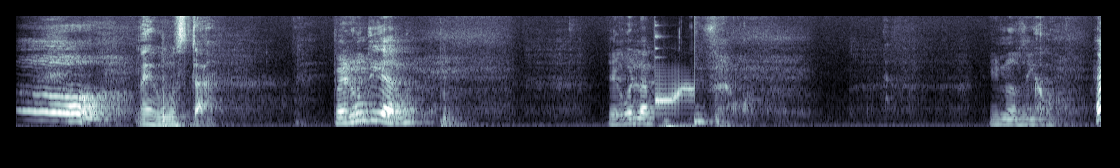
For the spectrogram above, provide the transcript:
oh. Me gusta. Pero un día ¿no? Llegó la p- y nos dijo, ¡Eh!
